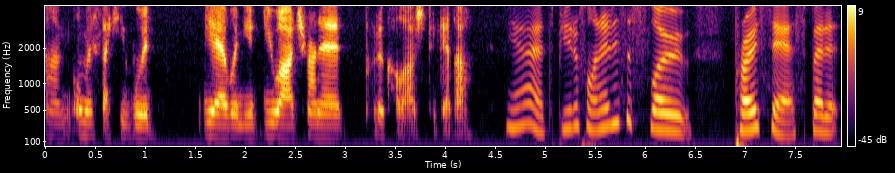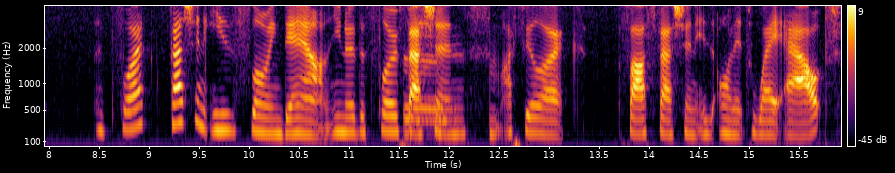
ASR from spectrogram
um, almost like you would, yeah, when you you are trying to put a collage together. yeah, it's beautiful, and it is a slow process, but it it's like fashion is slowing down. You know, the slow fashion. um, I feel like fast fashion is on its way out.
